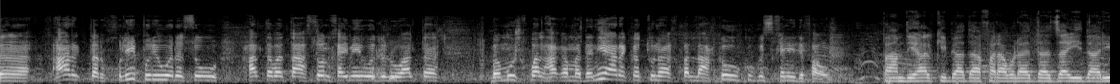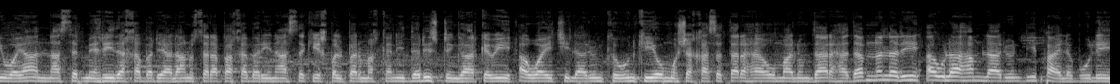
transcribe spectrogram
د ارګ تر خولې پورې ورسوو، هلته به تحصن خیمې ودرو، هلته به موږ خپل هغه مدني حرکتونه، خپل له حقه حقوقو څخني دفاع وکړو. په همدې حال کې بیا د فراه ولایت د ځايي اداري ویاند ناصر مهري د خبریالانو سره په خبري ناسته کې خپل پر مخکني دریځ ټینګار کوي او وايي چې لاریون کوونکي یو مشخصه طرحه او معلومدار هدف نه لري او لا هم لاریون بې پایله بولي.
